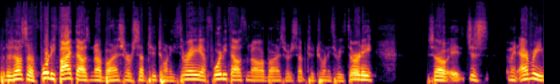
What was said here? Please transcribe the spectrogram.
But there's also a forty five thousand dollar bonus for sub two twenty three, a forty thousand dollar bonus for sub two twenty three thirty. So it just, I mean, every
